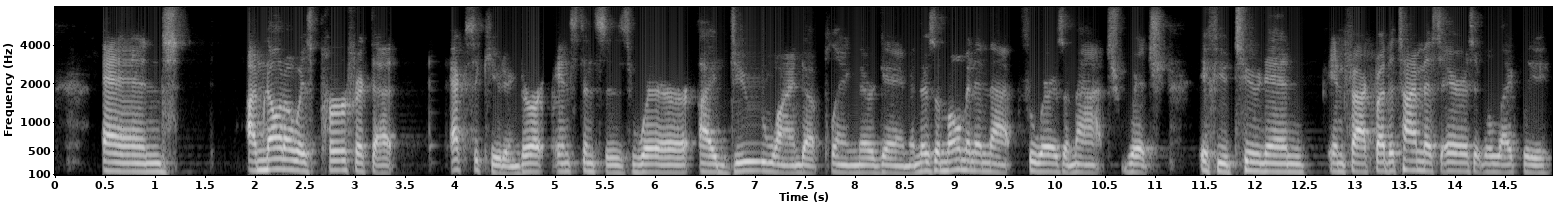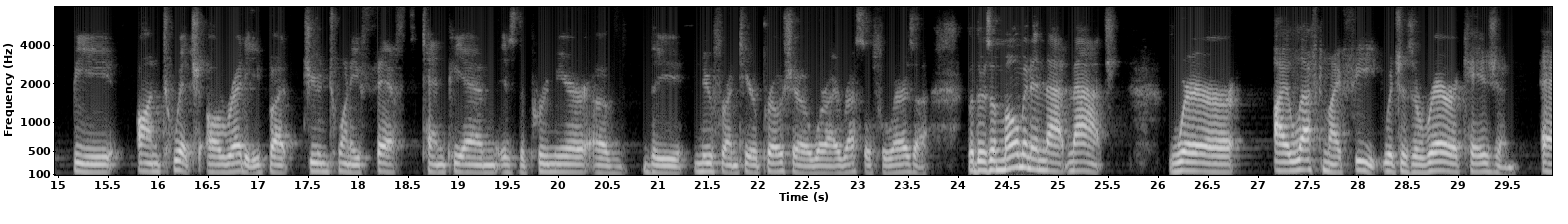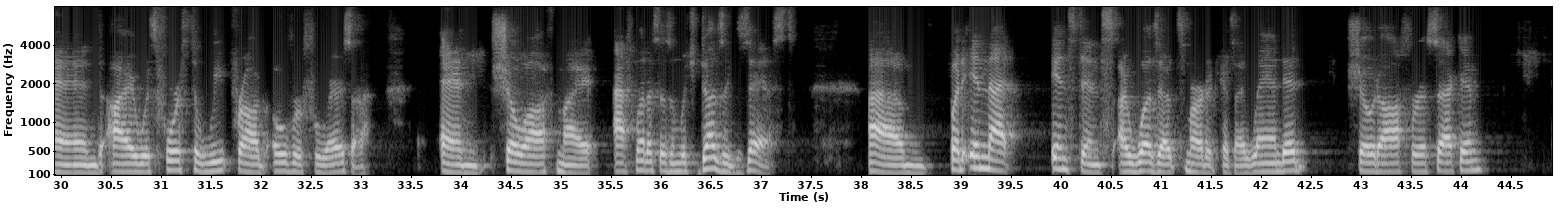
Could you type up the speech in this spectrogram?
And I'm not always perfect at executing. There are instances where I do wind up playing their game. And there's a moment in that Fuerza match, which, if you tune in, in fact, by the time this airs, it will likely be on Twitch already. But June 25th, 10 p.m., is the premiere of the New Frontier Pro Show where I wrestle Fuerza. But there's a moment in that match where I left my feet, which is a rare occasion. And I was forced to leapfrog over Fuerza and show off my athleticism, which does exist. Um, but in that instance, I was outsmarted because I landed, showed off for a second,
